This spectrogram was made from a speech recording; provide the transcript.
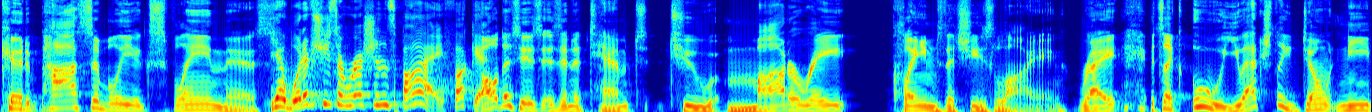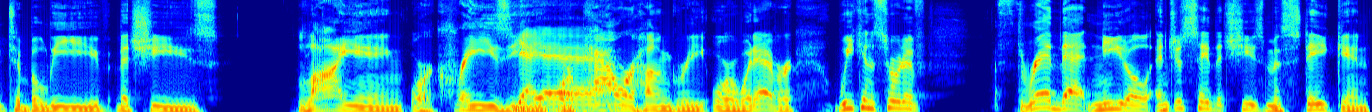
could possibly explain this. Yeah, what if she's a Russian spy? Fuck it. All this is is an attempt to moderate claims that she's lying, right? It's like, ooh, you actually don't need to believe that she's lying or crazy Yeah, yeah, or yeah. power hungry or whatever. We can sort of thread that needle and just say that she's mistaken,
